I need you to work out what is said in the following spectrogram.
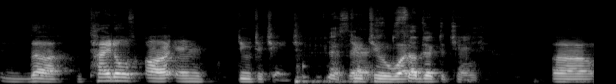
the titles are in due to change. Yes, due to what- Subject to change. Uh,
